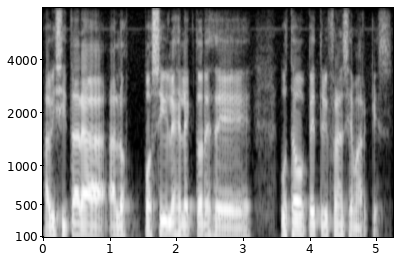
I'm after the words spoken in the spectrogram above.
a visitar a, a los posibles electores de Gustavo Petro y Francia Márquez?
